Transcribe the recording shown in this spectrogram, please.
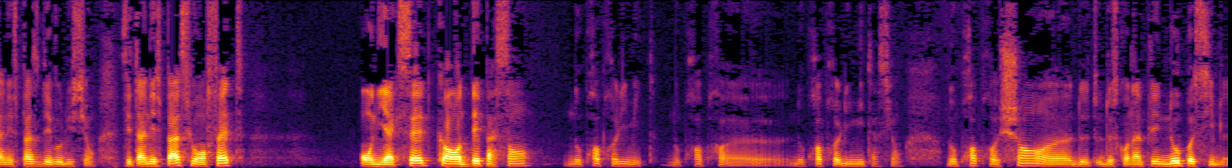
un espace d'évolution. C'est un espace où en fait, on y accède qu'en dépassant nos propres limites, nos propres, euh, nos propres limitations, nos propres champs euh, de, de, ce qu'on appelait nos possibles.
